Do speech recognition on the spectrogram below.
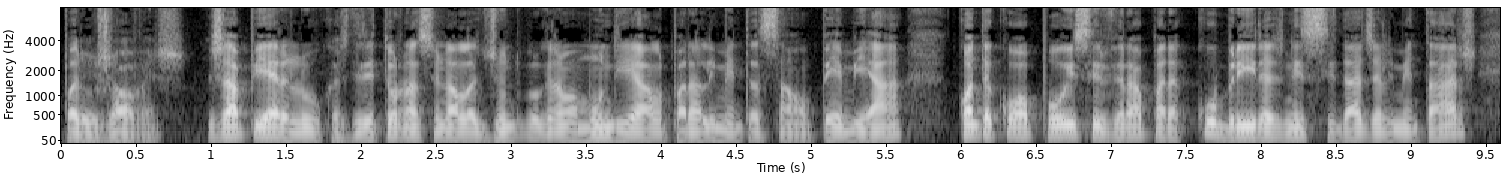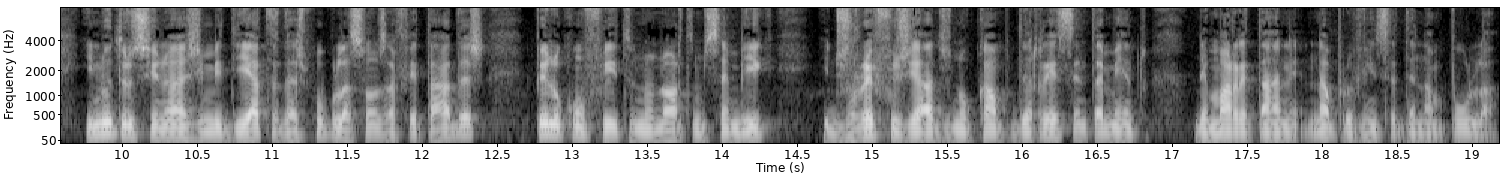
para os jovens. Já Pierre Lucas, diretor nacional adjunto do Programa Mundial para a Alimentação, PMA, conta que o apoio servirá para cobrir as necessidades alimentares e nutricionais imediatas das populações afetadas pelo conflito no norte de Moçambique e dos refugiados no campo de reassentamento de Marretane, na província de Nampula.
